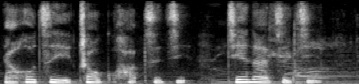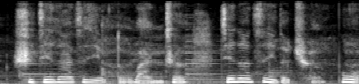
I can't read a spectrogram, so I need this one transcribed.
然后自己照顾好自己，接纳自己，是接纳自己的完整，接纳自己的全部。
